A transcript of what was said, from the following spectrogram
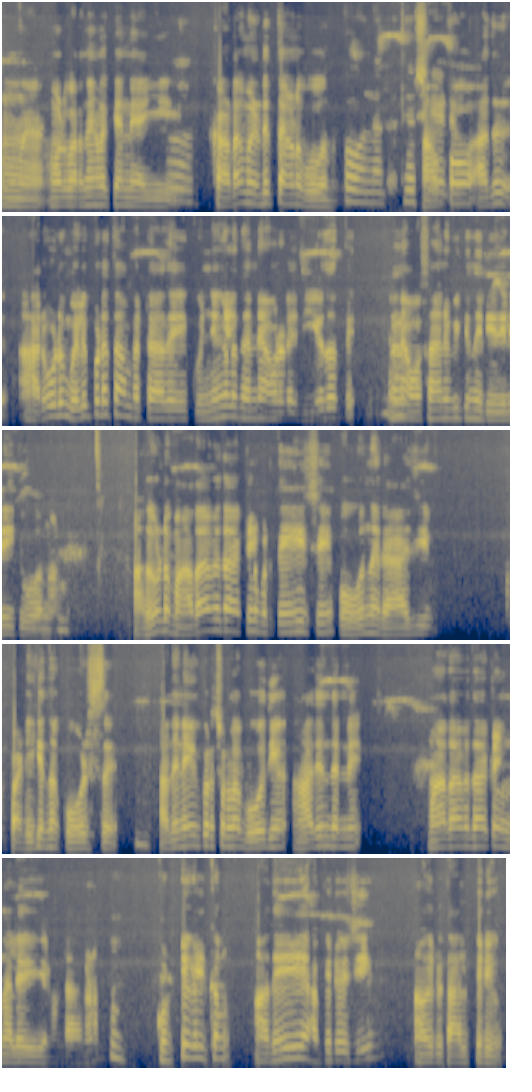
നമ്മൾ പറഞ്ഞ കണക്ക് തന്നെ ഈ കടമെടുത്താണ് പോകുന്നത്. പോകുന്നത് അപ്പോ അത് ആരോടും വെളിപ്പെടുത്താൻ പറ്റാതെ ഈ കുഞ്ഞുങ്ങൾ തന്നെ അവരുടെ ജീവിതത്തെ തന്നെ അവസാനിപ്പിക്കുന്ന രീതിയിലേക്ക് പോകുന്നുണ്ട് അതുകൊണ്ട് മാതാപിതാക്കൾ പ്രത്യേകിച്ച് പോകുന്ന രാജ്യം പഠിക്കുന്ന കോഴ്സ് അതിനെക്കുറിച്ചുള്ള ബോധ്യം ആദ്യം തന്നെ മാതാപിതാക്കൾ നല്ല രീതിയിൽ ഉണ്ടാകണം. കുട്ടികൾക്കും അതേ അഭിരുചിയും ആ ഒരു താല്പര്യവും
